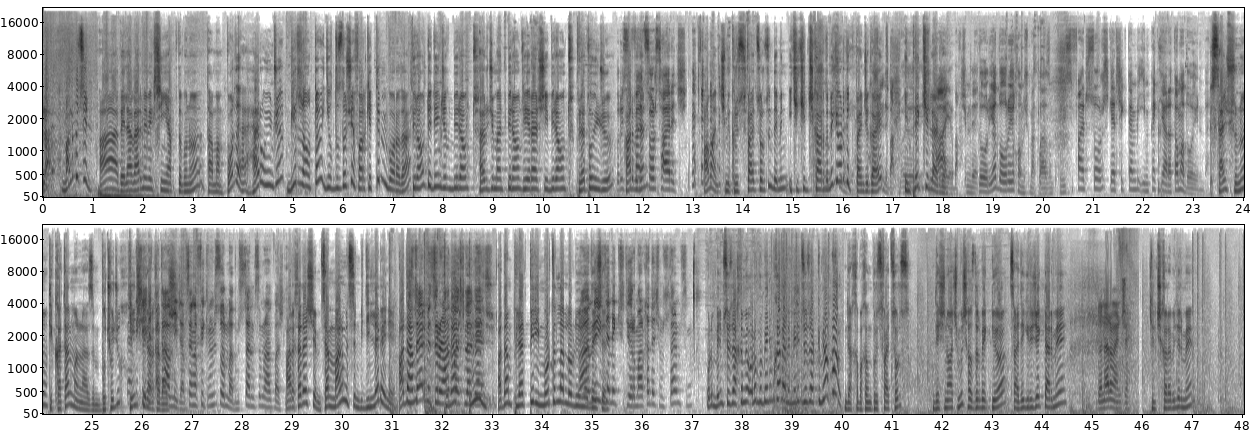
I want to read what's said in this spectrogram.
La mal mısın? Aa bela vermemek için yaptı bunu. Tamam. Bu arada her oyuncu bir roundda yıldızlaşıyor. Fark ettin mi bu arada? Bir round Dead Angel, bir round Ercüment, bir round Hierarchy, bir round Plat oyuncu. Crucified Harbiden. Source hariç. Ama şimdi Crucified Source'un demin 2 kill çıkardığını gördük. Bence gayet bak, impact killerdi. Hayır bak şimdi doğruya doğruyu konuşmak lazım. Crucifier Source gerçekten bir impact yaratamadı oyunda. Sen şunu dikkat alman lazım. Bu çocuk Ben bir genç bir dikkate arkadaş. almayacağım. Sana fikrimi sormadım. Susar mısın rahat başla. Arkadaşım sen mal mısın? Bir dinle beni. Adam Susar mısın rahat plat başladı. bir. Adam plat bir immortallarla oluyor Ben de neredeyse. izlemek istiyorum arkadaşım. Susar mısın? Oğlum benim söz hakkım yok. Oğlum bu benim kanalım. Benim söz hakkım yok mu? Bir dakika bakalım Crucified Source. Deşini açmış. Hazır bekliyor. Sayda girecekler mi? Dönerim önce. Kill çıkarabilir mi?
